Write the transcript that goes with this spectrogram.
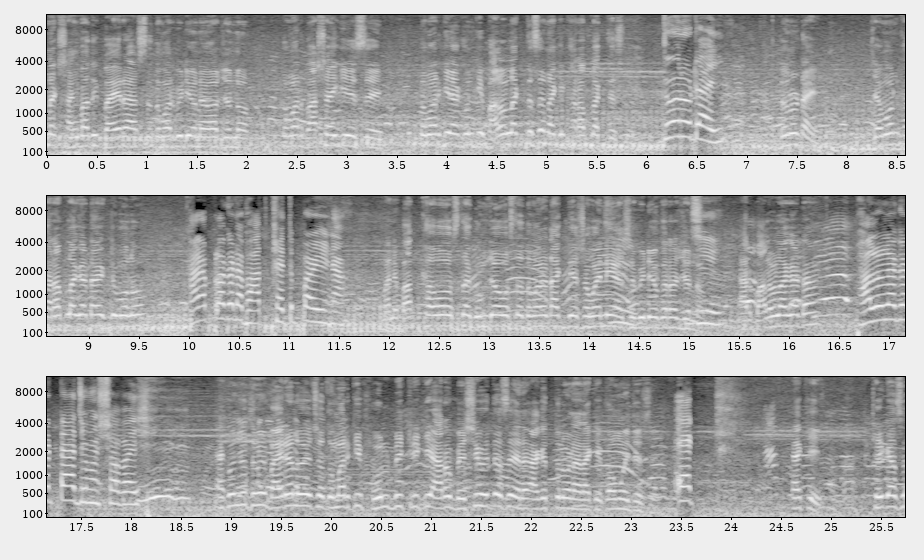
অনেক সাংবাদিক ভাইরা আসছে তোমার ভিডিও নেওয়ার জন্য। তোমার বাসায় গিয়েছে। তোমার কি এখন কি ভালো লাগতেছে নাকি খারাপ লাগতেছে? দুটাই দুটোটাই। যেমন খারাপ লাগাটা একটু বলো। খারাপ লাগাটা ভাত খাইতে পারি না। মানে ভাত খাওয়া অবস্থা ঘুম যাওয়া অবস্থা তোমার ডাক দিয়ে সবাই নিয়ে আসে ভিডিও করার জন্য। আর ভালো লাগাটা? ভালো লাগাটা যেমন সবাই। এখন যে তুমি ভাইরাল হয়েছো তোমার কি ফুল বিক্রি কি আরও বেশি হইতেছে আগের তুলনায় নাকি কম হইতেছে? এক। একই। ঠিক আছে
